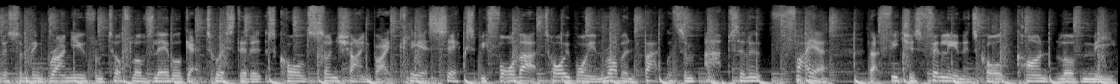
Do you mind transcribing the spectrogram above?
is something brand new from Tough Love's label Get Twisted. It's called Sunshine by Clear Six. Before that, Toy Boy and Robin back with some absolute fire that features Finley and it's called Can't Love Me.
